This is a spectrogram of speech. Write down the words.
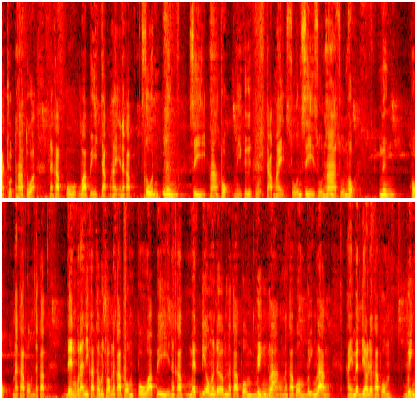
5ชุด5ตัวนะครับปูว่าปีจับไห้นะครับ0 1 4 5 6นี่คือจับไห้04 05 06 16นะครับผมนะครับเด่นกว่านั้นอีกครับท่านผู้ชมนะครับผมปูว่าปีนะครับเม็ดเดียวเหมือนเดิมนะครับผมวิ่งล่างนะครับผมวิ่งล่าง ให้เม็ดเดียวเลยครับผมวิ่ง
